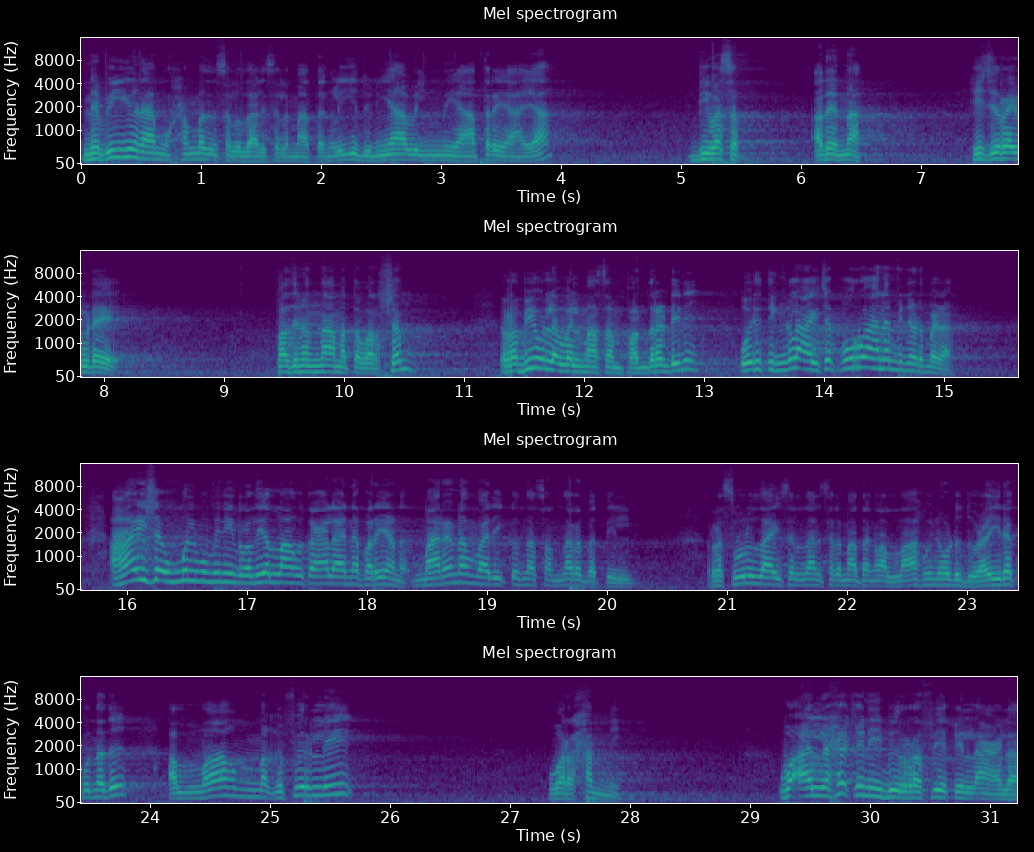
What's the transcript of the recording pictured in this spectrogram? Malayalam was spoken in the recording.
നബീയുന മുഹമ്മദ് സല്ലാ അലൈഹി സ്വലമ തങ്ങൾ ഈ ദുനിയാവിൽ നിന്ന് യാത്രയായ ദിവസം അതെന്നാ? ഹിജ്റയുടെ പതിനൊന്നാമത്തെ വർഷം റബിയുൽ അവൽ മാസം പന്ത്രണ്ടിന് ഒരു തിങ്കളാഴ്ച പൂർവാഹനം പിന്നിടുമ്പോഴാണ് ആയിഷ ഉമ്മുൽ മുമിനീൻ അള്ളാഹു താല എന്നെ പറയാണ് മരണം വരിക്കുന്ന സന്ദർഭത്തിൽ സ്വല്ലല്ലാഹി അലൈഹി വസല്ലമ തങ്ങൾ അള്ളാഹുവിനോട് ദുഴയിരക്കുന്നത് അള്ളാഹു ഗഫിർലി വർഹംനി വഅൽഹിഖ്നി ബിർറഫീഖിൽ അഅല.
